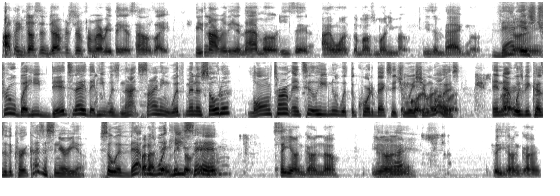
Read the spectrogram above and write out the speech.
I think Justin Jefferson, from everything it sounds like, he's not really in that mode. He's in I want the most money mode. He's in bag mode. That is know what I mean? true, but he did say that he was not signing with Minnesota long term until he knew what the quarterback situation quarterback was. was. And that was because of the Kirk Cousins scenario. So if that But was what he said. It's a young gun though. You know what I mean? It's a young gun.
